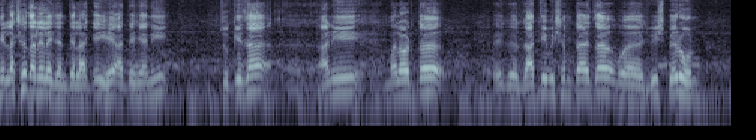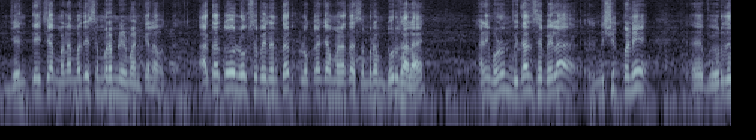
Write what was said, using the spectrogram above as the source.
हे लक्षात आलेलं आहे जनतेला की हे आतिश यांनी चुकीचा आणि मला वाटतं एक जाती विषमताचा विष पेरून जनतेच्या मनामध्ये संभ्रम निर्माण केला होता. आता तो लोकसभेनंतर लोकांच्या मनाचा संभ्रम दूर झाला आहे आणि म्हणून विधानसभेला निश्चितपणे विरोधी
